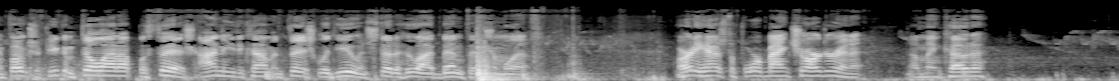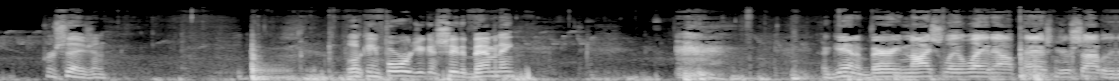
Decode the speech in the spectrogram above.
And folks, if you can fill that up with fish, I need to come and fish with you instead of who I've been fishing with. Already has the four bank charger in it, a Minn Kota Precision. Looking forward, you can see the Bimini. Again, a very nicely laid out passenger side with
